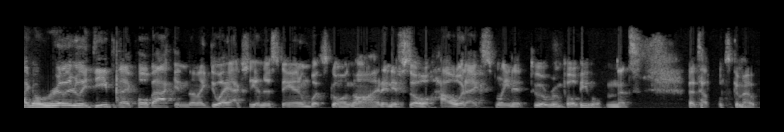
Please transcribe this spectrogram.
I, go really, really deep, and I pull back, and I'm like, do I actually understand what's going on? And if so, how would I explain it to a room full of people? And that's that's how books come out.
